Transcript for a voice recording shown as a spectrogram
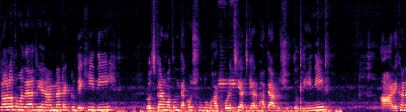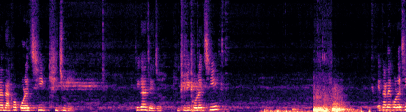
চলো তোমাদের আজকে রান্নাটা একটু দেখিয়ে দিই। রোজকার মতন দেখো, শুধু ভাত করেছি, আজকে আর ভাতে আলু সিদ্ধ দিইনি। আর এখানে দেখো করেছি খিচুড়ি। ঠিক আছে খিচুড়ি করেছি। এখানে করেছি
